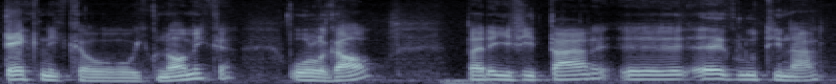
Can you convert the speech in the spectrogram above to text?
técnica ou económica ou legal para evitar aglutinar eh,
